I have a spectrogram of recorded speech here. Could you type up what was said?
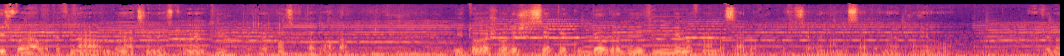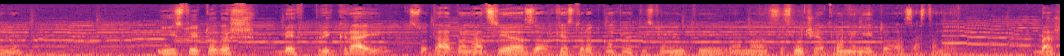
Исто работев на донација на инструменти преку јапонската влада. И тогаш одеше се преку Белград, бидејќи ние немавме амбасадор, официјален амбасадор на Јапонија во Македонија. И исто и тогаш бев при крај со таа донација за оркестарот комплет инструменти, ама се случија промени и тоа застана баш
